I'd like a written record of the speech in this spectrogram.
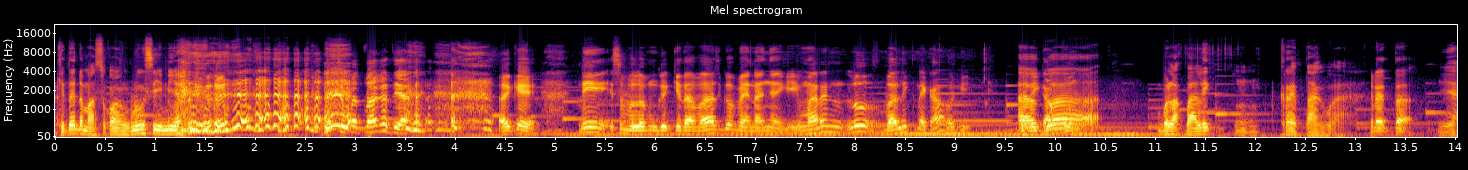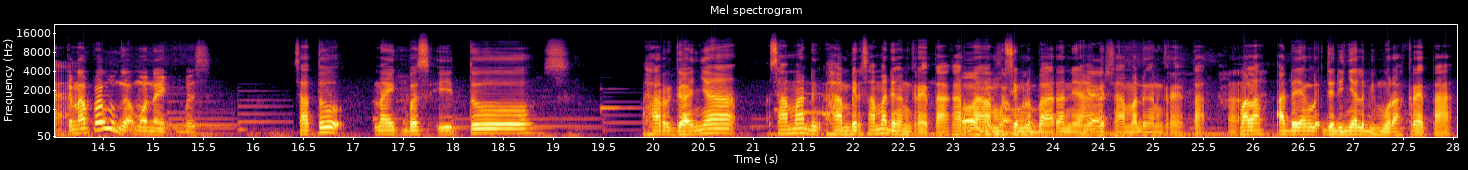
Kita udah masuk konklusi ini ya. Cepet banget ya. Oke. Nih sebelum kita bahas gue pengen nanya Ki. kemarin lu balik naik apa Ki? dari Eh, gua kampung. bolak balik Hmm, kereta gua. Kereta? Ya kenapa lu nggak mau naik bus? Satu naik bus itu harganya sama hampir sama dengan kereta karena hampir musim sama. lebaran ya Iya. hampir sama dengan kereta. Ah. malah ada yang jadinya lebih murah kereta.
